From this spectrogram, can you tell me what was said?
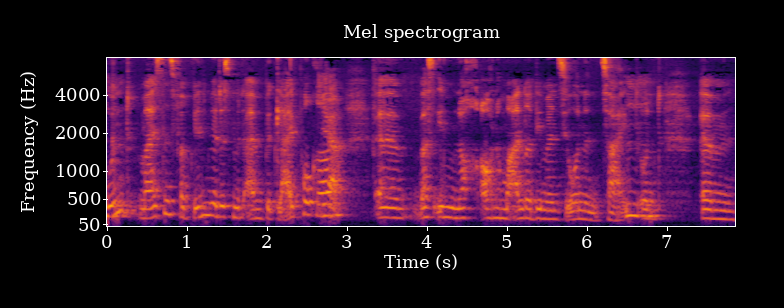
Und meistens verbinden wir das mit einem Begleitprogramm, Ja. äh, was ihm noch auch nochmal andere Dimensionen zeigt. Und ähm,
